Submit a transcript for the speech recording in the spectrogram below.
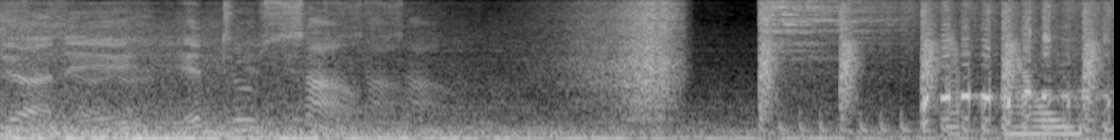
Journey into sound. This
